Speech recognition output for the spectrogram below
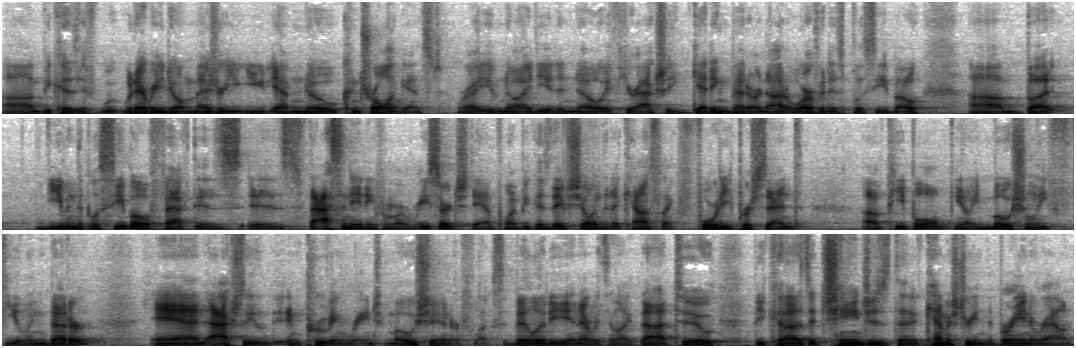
um, because if whatever you don't measure, you, you have no control against, right? You have no idea to know if you're actually getting better or not, or if it is placebo. Um, but even the placebo effect is is fascinating from a research standpoint because they've shown that it counts like 40% of people, you know, emotionally feeling better and actually improving range of motion or flexibility and everything like that too because it changes the chemistry in the brain around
